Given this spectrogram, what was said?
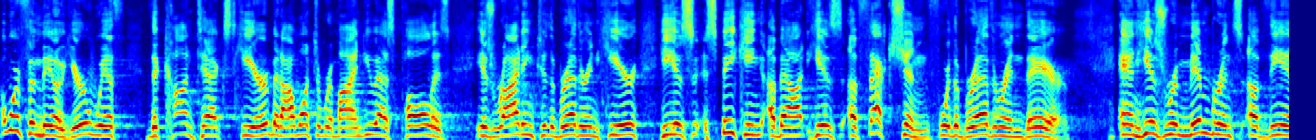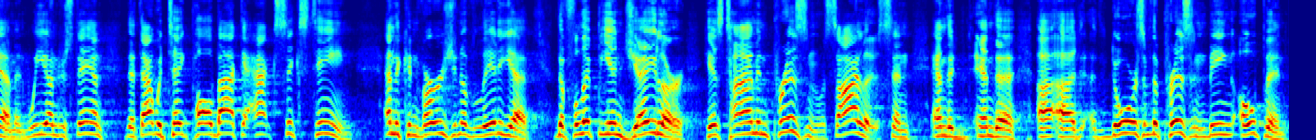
And we're familiar with the context here, but I want to remind you as Paul is, is writing to the brethren here, he is speaking about his affection for the brethren there and his remembrance of them. And we understand that that would take Paul back to Acts 16 and the conversion of Lydia, the Philippian jailer, his time in prison with Silas, and, and the, and the uh, uh, doors of the prison being opened.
